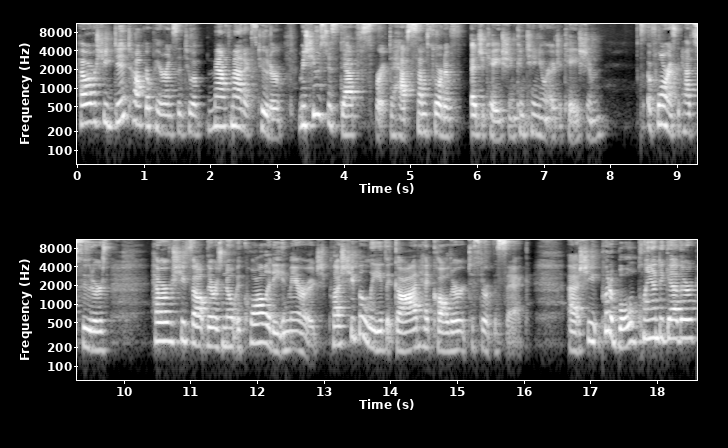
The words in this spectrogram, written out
However, she did talk her parents into a mathematics tutor. I mean, she was just desperate to have some sort of education, continue her education. Florence had suitors However, she felt there was no equality in marriage. Plus, she believed that God had called her to serve the sick. Uh, she put a bold plan together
